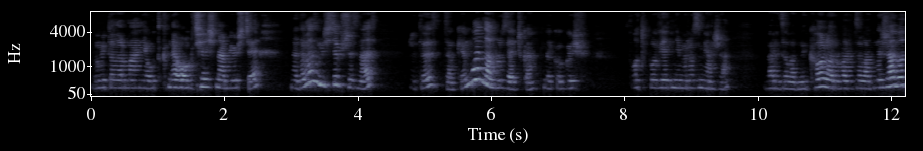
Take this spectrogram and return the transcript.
bo mi to normalnie utknęło gdzieś na biuście. Natomiast musicie przyznać, że to jest całkiem ładna bluzeczka dla kogoś w odpowiednim rozmiarze. Bardzo ładny kolor, bardzo ładny żabot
